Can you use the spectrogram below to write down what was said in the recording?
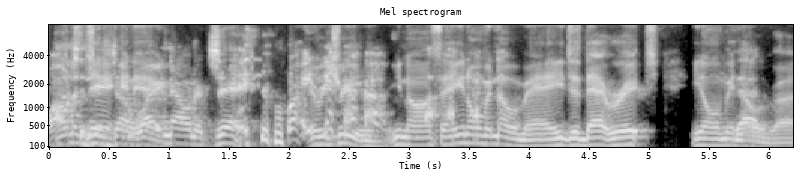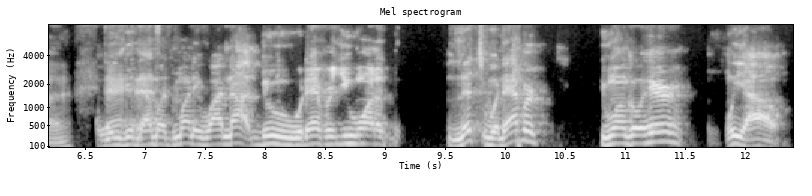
on jet, right now on the jet, right and retreating. You know what I'm saying? You don't even know, man. He just that rich. You don't even know, bro. That, you get that much money, why not do whatever you want to? Let whatever you want to go here. We out.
